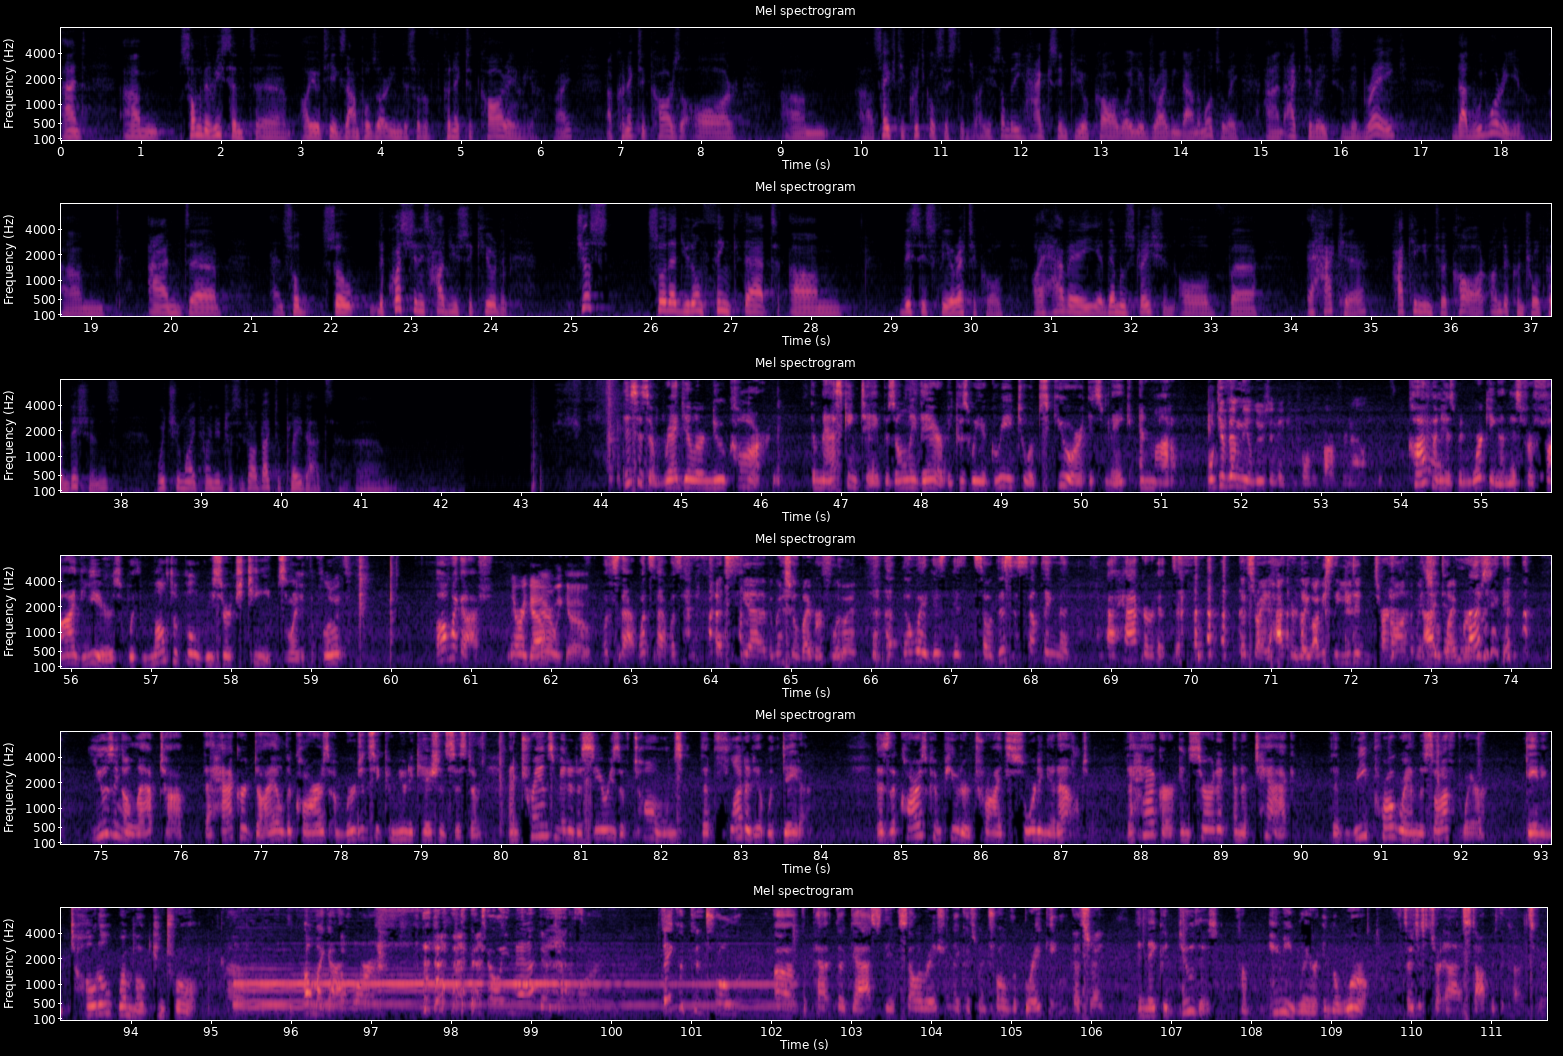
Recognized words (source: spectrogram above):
And um, some of the recent uh, IoT examples are in the sort of connected car area, right? Now, connected cars are um, uh, safety critical systems, right? If somebody hacks into your car while you're driving down the motorway and activates the brake, that would worry you. Um, and uh, and so, so the question is, how do you secure them? Just so that you don't think that um, this is theoretical, I have a, a demonstration of uh, a hacker hacking into a car under controlled conditions which you might find interesting. So I'd like to play that. Um, this is a regular new car. The masking tape is only there because we agreed to obscure its make and model. We'll give them the illusion they control the car for now. Kaufman has been working on this for five years with multiple research teams. You want to hit the fluids? Oh my gosh. There we go. There we go. What's that? What's that? What's that? That's yeah, the windshield wiper fluid. no, wait. Is, is so? This is something that a hacker hit. That's right. A hacker. Like obviously, you didn't turn on the windshield wipers. Using a laptop, the hacker dialed the car's emergency communication system and transmitted a series of tones that flooded it with data. As the car's computer tried sorting it out, the hacker inserted an attack that reprogram the software, gaining total remote control. oh my God. The horn. They're doing that. They're They could control uh, the, the gas, the acceleration. They could control the braking. That's right. And they could do this from anywhere in the world. So just try, uh, stop at the cones here.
